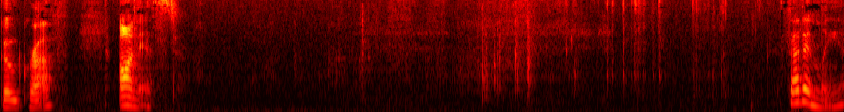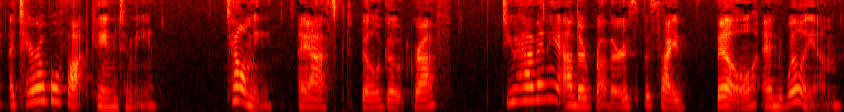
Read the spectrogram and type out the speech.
Goat Gruff. Honest. Suddenly, a terrible thought came to me. Tell me, I asked Bill Goat Gruff, do you have any other brothers besides Bill and William,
